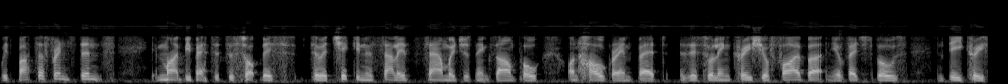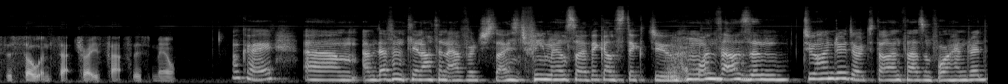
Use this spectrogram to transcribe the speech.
with butter, for instance, it might be better to swap this to a chicken and salad sandwich as an example on whole grain bread, as this will increase your fiber and your vegetables and decrease the salt and saturated fat for this meal. Okay, um, I'm definitely not an average-sized female, so I think I'll stick to 1,200 or 1,400.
